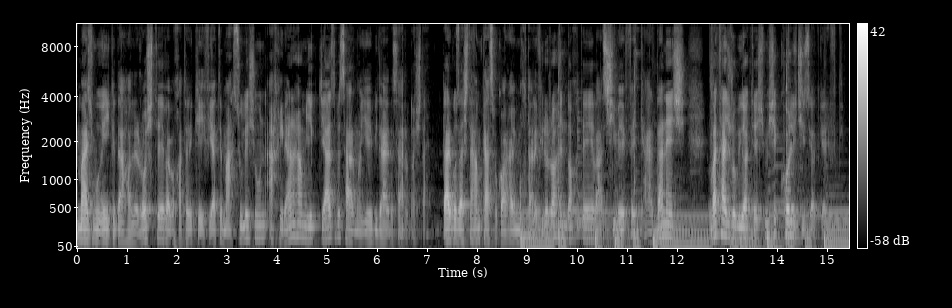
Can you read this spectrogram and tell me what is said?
مجموعه ای که در حال رشده و به خاطر کیفیت محصولشون اخیرا هم یک جذب سرمایه بی سر رو داشتن. در گذشته هم کسب و کارهای مختلفی رو راه انداخته و از شیوه فکر کردنش و تجربیاتش میشه کلی چیز یاد گرفت.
